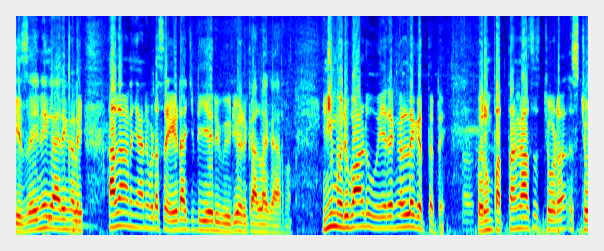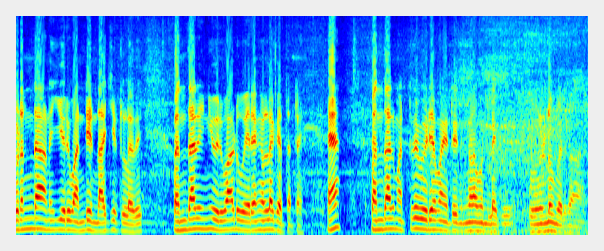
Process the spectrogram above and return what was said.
ഡിസൈന് കാര്യങ്ങൾ. അതാണ് ഞാനിവിടെ സൈഡാക്കിയിട്ട് ഈ ഒരു വീഡിയോ എടുക്കാനുള്ള കാരണം. ഇനിയും ഒരുപാട് ഉയരങ്ങളിലേക്ക് എത്തട്ടെ. വെറും പത്താം ക്ലാസ് സ്റ്റുഡൻ സ്റ്റുഡന്റാണ് ഈ ഒരു വണ്ടി ഉണ്ടാക്കിയിട്ടുള്ളത്. അപ്പോൾ എന്തായാലും ഇനി ഒരുപാട് ഉയരങ്ങളിലേക്ക് എത്തട്ടെ. ഏഹ് അപ്പോൾ എന്തായാലും മറ്റൊരു വീഡിയോ ആയിട്ട് നിങ്ങളുടെ മുന്നിലേക്ക് വീണ്ടും വരുന്നതാണ്.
